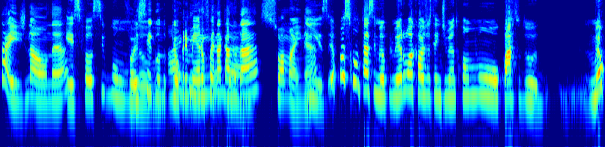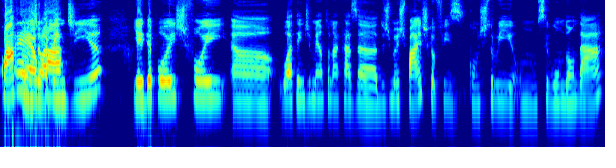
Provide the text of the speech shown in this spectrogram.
Thaís? Não, né? Esse foi o segundo. Foi o segundo, porque Ai, o primeiro foi na casa da sua mãe, né? Isso. Eu posso contar assim, meu primeiro local de atendimento como o quarto do. Meu quarto, É, onde eu quarto. atendia. E aí depois foi ah, o atendimento na casa dos meus pais, que eu fiz construir um segundo andar.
